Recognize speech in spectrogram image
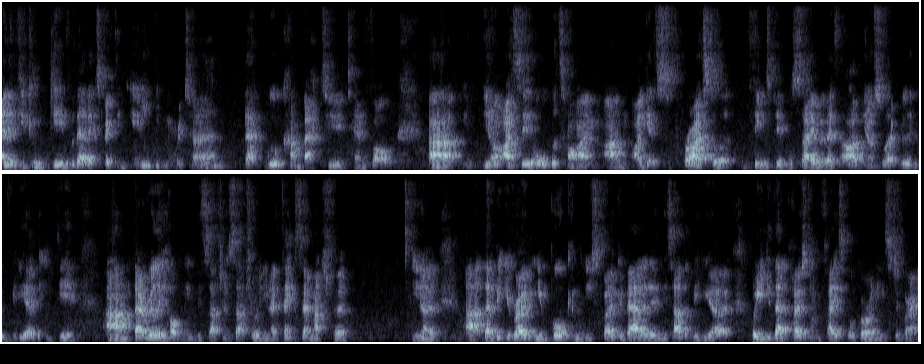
and if you can give without expecting anything in return, that will come back to you tenfold. Uh, you know, I see it all the time. Um, I get surprised at things people say where they say, "Oh, you know, I saw that really good video that you did. Um, that really helped me with such and such," or you know, "Thanks so much for." You know, uh, that bit you wrote in your book and then you spoke about it in this other video, or you did that post on Facebook or on Instagram.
